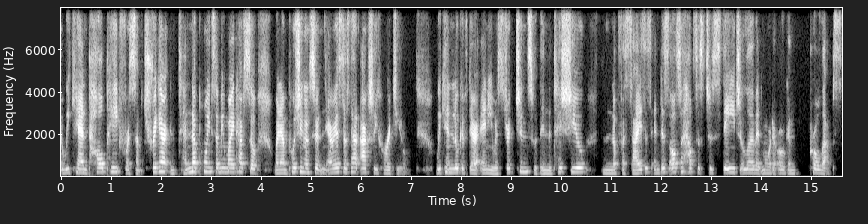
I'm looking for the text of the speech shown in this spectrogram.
We can palpate for some trigger and tender points that we might have. So when I'm pushing on certain areas, does that actually hurt you? We can look if there are any restrictions within the tissue, look for sizes. And this also helps us to stage a little bit more the organ prolapse.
